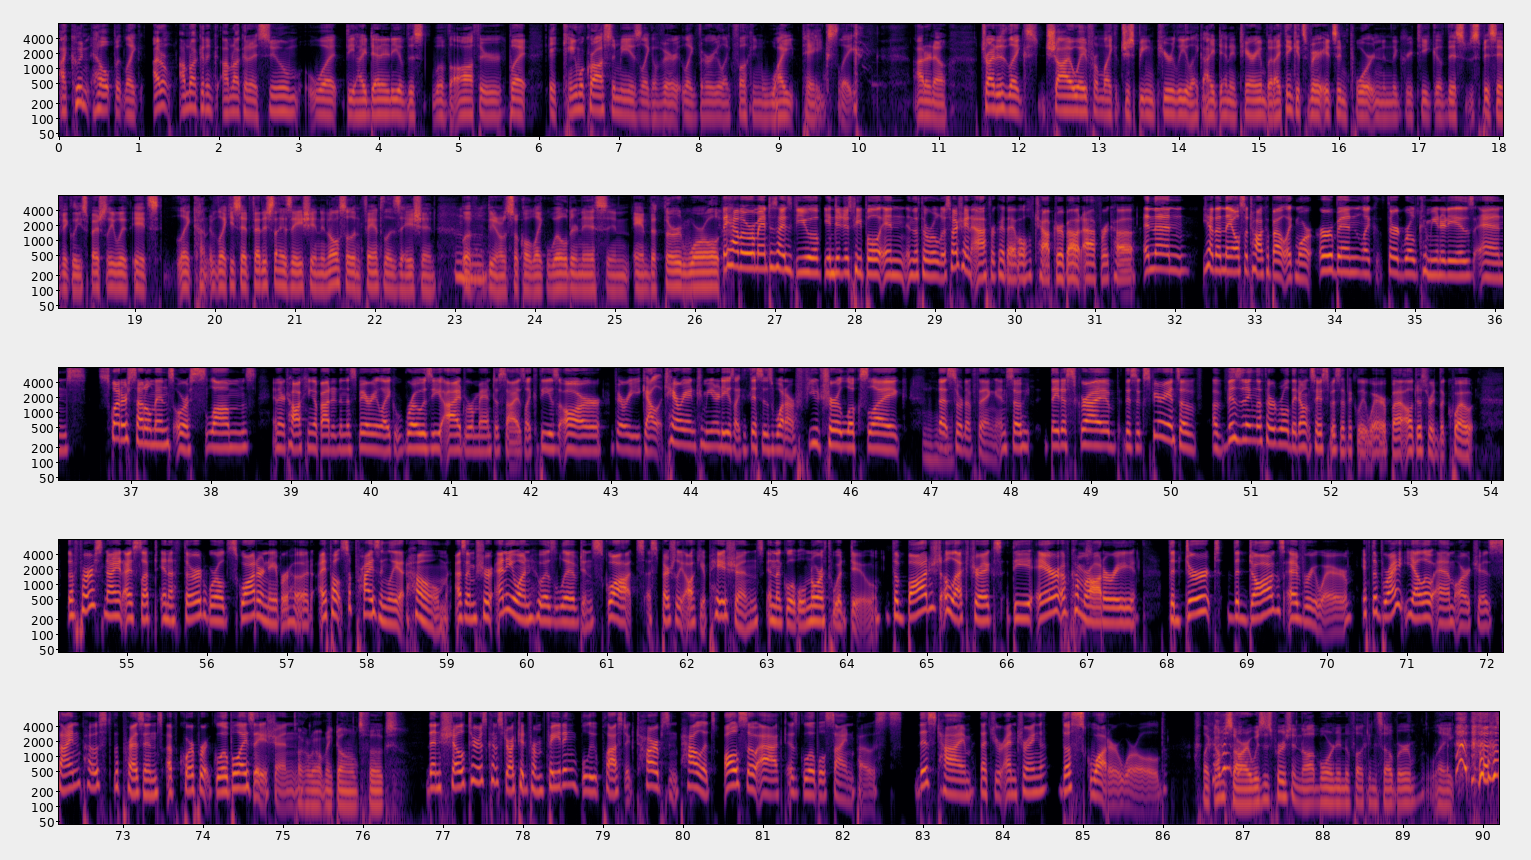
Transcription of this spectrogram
I couldn't help but like I don't I'm not gonna I'm not gonna assume what the identity of this of the author, but it came across to me as like a very like very like fucking white takes like I don't know try to like shy away from like just being purely like identitarian but i think it's very it's important in the critique of this specifically especially with its like kind of like you said fetishization and also infantilization Mm-hmm. of you know so-called like wilderness and and the third world. They have a romanticized view of indigenous people in in the third world especially in africa. They have a whole chapter about africa. And then yeah then they also talk about like more urban like third world communities and squatter settlements or slums and they're talking about it in this very like rosy-eyed romanticized like these are very egalitarian communities like this is what our future looks like Mm-hmm. that sort of thing. And so they describe this experience of of visiting the third world. They don't say specifically where, but I'll just read the quote. The first night I slept in a third world squatter neighborhood, I felt surprisingly at home, as I'm sure anyone who has lived in squats, especially occupations, in the global north would do. The bodged electrics, the air of camaraderie, the dirt, the dogs everywhere. If the bright yellow M arches signpost the presence of corporate globalization, talking about mcdonald's folks then shelters constructed from fading blue plastic tarps and pallets also act as global signposts. This time that you're entering the squatter world. Like, I'm sorry, was this person not born in a fucking suburb? Like,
